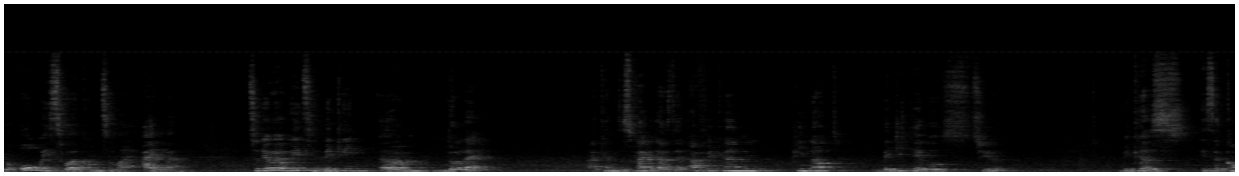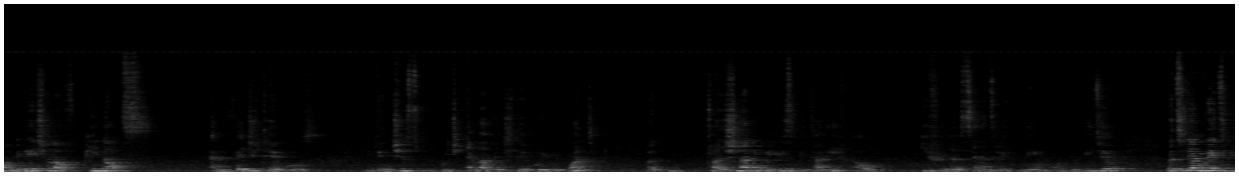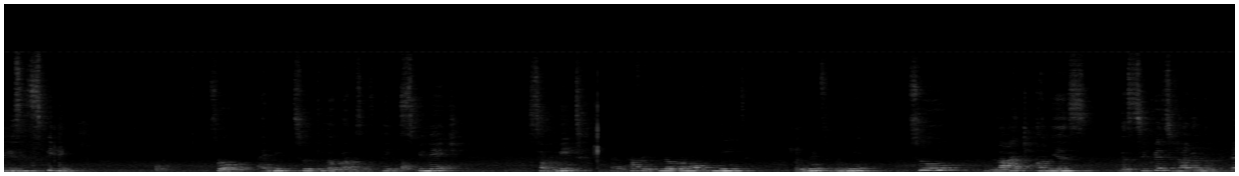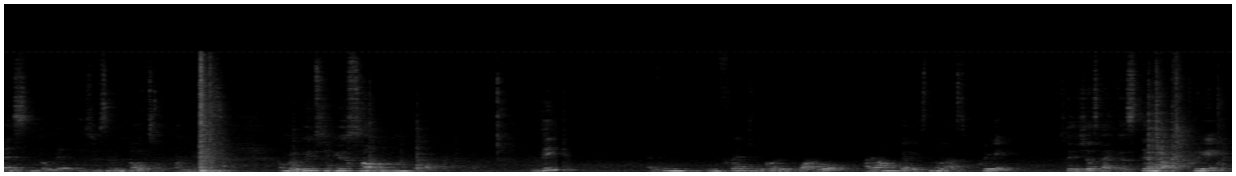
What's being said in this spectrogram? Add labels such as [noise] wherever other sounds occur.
You're always welcome to my island. Today we're going to be making um, ndole. I can describe it as the African peanut vegetable stew because it's a combination of peanuts and vegetables. You can choose whichever vegetable you want, but traditionally we use bitter leaf. I'll give you the scientific name on the video. But today I'm going to be using spinach. So I need two kilograms of spinach, some meat, I have a kilogram of meat. We're going to need two large onions. The secret to having the best ndole is using lots of onions. And we're going to use some leek. I think in French we call it poireau. Around here it's known as pré. So it's just like a stem of pré,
